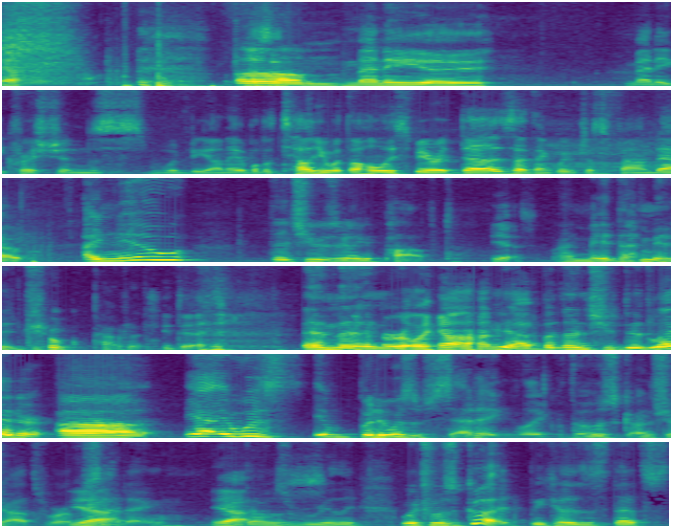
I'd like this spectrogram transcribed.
yeah. Listen, Um, many uh, many Christians would be unable to tell you what the Holy Spirit does. I think we've just found out. I knew that she was gonna get popped. Yes, I made I made a joke about it, you did and then early on. yeah, but then she did later. Uh, yeah, it was, it, but it was upsetting. Like those gunshots were Yeah. upsetting. yeah. that was it really, which was good because that's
